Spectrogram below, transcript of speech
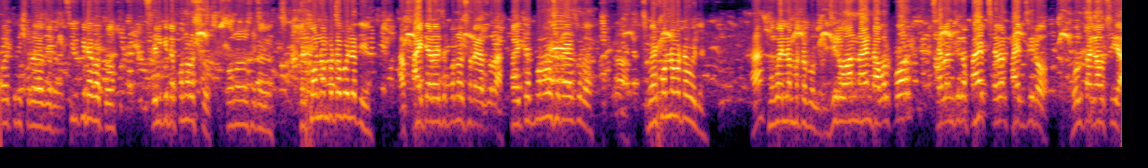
পঁয়ত্রিশশো টাকা জোড়া। সিল্কিটা কত? সিল্কিটা পনেরোশো। পনেরোশো টাকা। ফোন নম্বরটা বলে দিন আর ফাইটার হয়েছে পনেরোশো টাকা জোড়া। ফাইটার পনেরোশো টাকা জোড়া। ভাই ফোন নম্বরটা বললেন হ্যাঁ? মোবাইল নাম্বারটা বললেন zero one nine double four seven zero five seven five zero. Bhulta Gausia.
